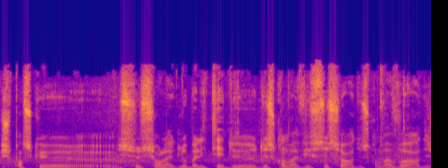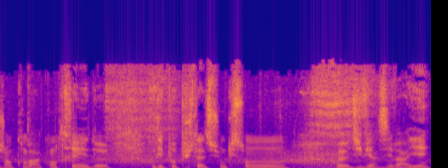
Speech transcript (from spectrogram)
je pense que euh, sur la globalité de, ce qu'on va vivre ce soir, de ce qu'on va voir, des gens qu'on va rencontrer, de, des populations qui sont euh, diverses et variées,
